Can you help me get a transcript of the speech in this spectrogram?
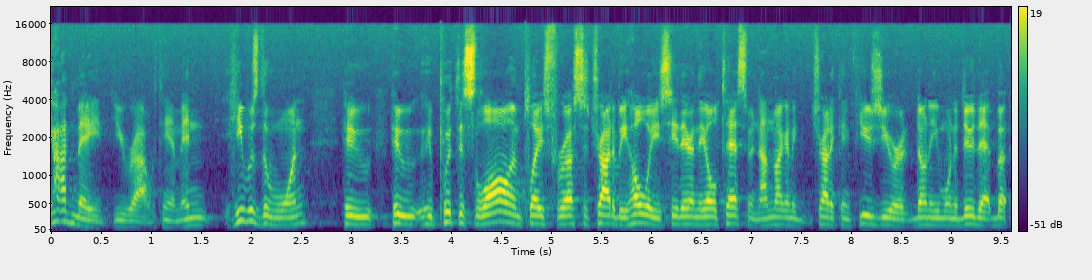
God made you right with Him. And He was the one who, who, who put this law in place for us to try to be holy. You see there in the Old Testament. I'm not going to try to confuse you or don't even want to do that. But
